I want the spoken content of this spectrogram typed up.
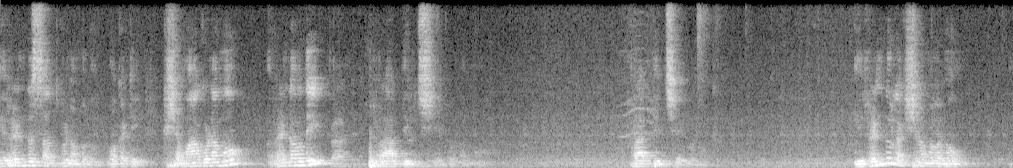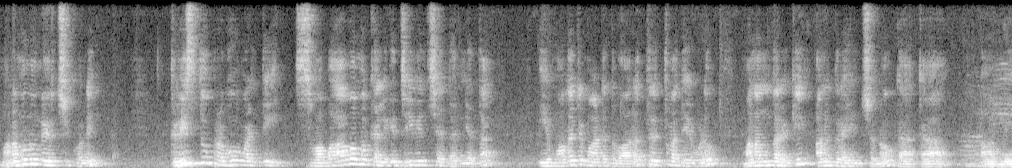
ఈ రెండు సద్గుణములు. ఒకటి క్షమాగుణము. రెండవది ప్రార్థించే గుణము. ప్రార్థించే గుణం ఈ రెండు లక్షణములను మనమును నేర్చుకొని క్రీస్తు ప్రభు వంటి స్వభావము కలిగి జీవించే ధన్యత ఈ మొదటి మాట ద్వారా త్రిత్వ దేవుడు మనందరికీ అనుగ్రహించును గాక. ఆమె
